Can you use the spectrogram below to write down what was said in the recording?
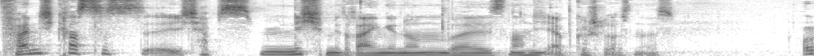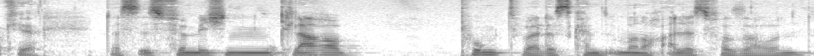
fand ich krass, dass ich habe es nicht mit reingenommen, weil es noch nicht abgeschlossen ist. Okay. Das ist für mich ein klarer Punkt, weil das kann immer noch alles versauen.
